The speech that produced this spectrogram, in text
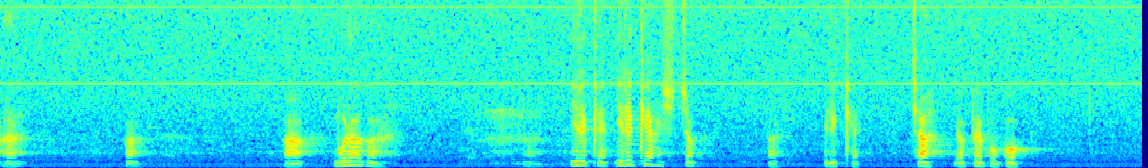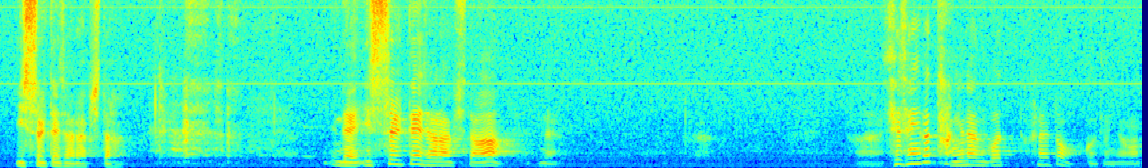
아, 아, 아, 뭐라고? 아, 이렇게 이렇게 하시죠. 아, 이렇게. 자, 옆에 보고 있을 때 잘합시다. 네, 있을 때 잘합시다. 네. 아, 세상에 그 당연한 것 하나도 없거든요.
